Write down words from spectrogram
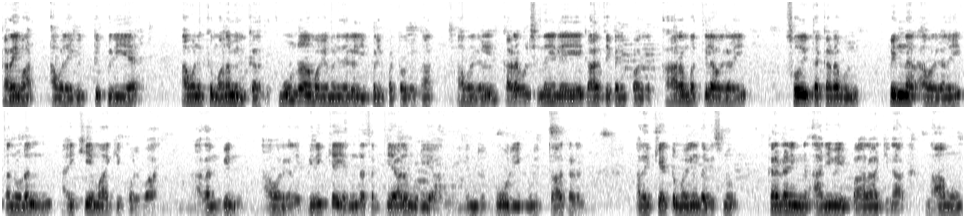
கரைவான். அவளை விட்டு பிரிய அவனுக்கு மனம் இருக்காது. மூன்றாம் வகை மனிதர்கள் இப்படிப்பட்டவர்கள் தான் அவர்கள் கடவுள் சிந்தனையிலேயே காலத்தை கழிப்பார்கள். ஆரம்பத்தில் அவர்களை சோதித்த கடவுள், பின்னர் அவர்களை தன்னுடன் ஐக்கியமாக்கிக் கொள்வார். அதன்பின் அவர்களை பிரிக்க எந்த சக்தியாலும் முடியாது என்று கூறி முடித்தார் கடன் அதைக் கேட்டு மகிழ்ந்த விஷ்ணு, கருடனின் அறிவை பாராட்டினார். நாமும்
